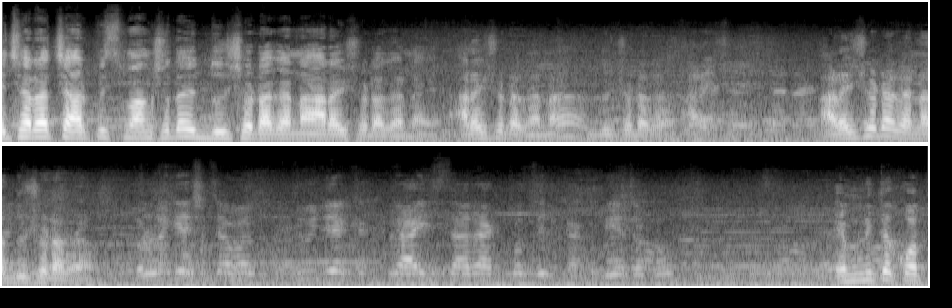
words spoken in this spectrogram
এছাড়া চার পিস মাংস দেয় দুশো টাকা না আড়াইশো টাকা নেয়। আড়াইশো টাকা না? দুশো টাকা। আড়াইশো টাকা না দুশো টাকা? এমনিতে কত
